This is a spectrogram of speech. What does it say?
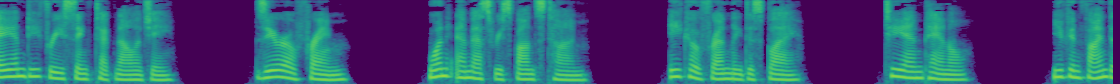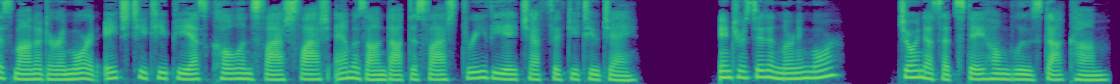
AMD FreeSync technology, 0 frame, 1 ms response time, eco friendly display, TN panel. You can find this monitor and more at https colon slash slash amazon.de slash 3vhf52j. Interested in learning more? Join us at stayhomeblues.com.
